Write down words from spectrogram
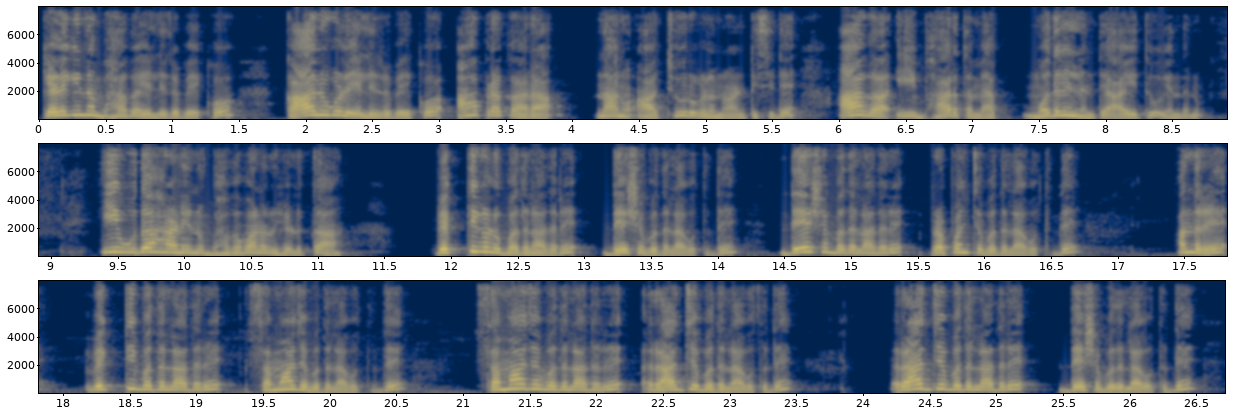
ಕೆಳಗಿನ ಭಾಗ ಎಲ್ಲಿರಬೇಕೋ, ಕಾಲುಗಳು ಎಲ್ಲಿರಬೇಕೋ, ಆ ಪ್ರಕಾರ ನಾನು ಆ ಚೂರುಗಳನ್ನು ಅಂಟಿಸಿದೆ. ಆಗ ಈ ಭಾರತ ಮ್ಯಾಪ್ ಮೊದಲಿನಂತೆ ಆಯಿತು ಎಂದನು. ಈ ಉದಾಹರಣೆಯನ್ನು ಭಗವಾನರು ಹೇಳುತ್ತಾ, ವ್ಯಕ್ತಿಗಳು ಬದಲಾದರೆ ದೇಶ ಬದಲಾಗುತ್ತದೆ, ದೇಶ ಬದಲಾದರೆ ಪ್ರಪಂಚ ಬದಲಾಗುತ್ತದೆ. ಅಂದರೆ ವ್ಯಕ್ತಿ ಬದಲಾದರೆ ಸಮಾಜ ಬದಲಾಗುತ್ತದೆ, ಸಮಾಜ ಬದಲಾದರೆ ರಾಜ್ಯ ಬದಲಾಗುತ್ತದೆ, ರಾಜ್ಯ ಬದಲಾದರೆ ದೇಶ ಬದಲಾಗುತ್ತದೆ,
